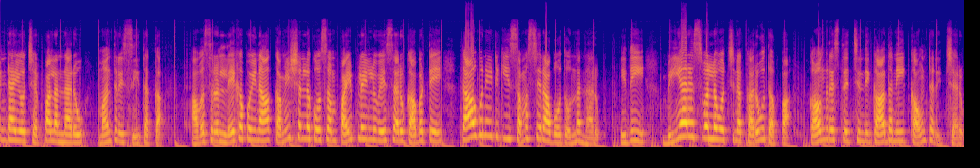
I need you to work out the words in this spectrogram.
ఎండాయో చెప్పాలన్నారు మంత్రి సీతక్క. అవసరం లేకపోయినా కమిషన్ల కోసం పైప్ లైన్లు వేశారు కాబట్టే తాగునీటికి సమస్య రాబోతోందన్నారు. ఇది బీఆర్ఎస్ వల్ల వచ్చిన కరువు తప్ప కాంగ్రెస్ తెచ్చింది కాదని కౌంటర్ ఇచ్చారు.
